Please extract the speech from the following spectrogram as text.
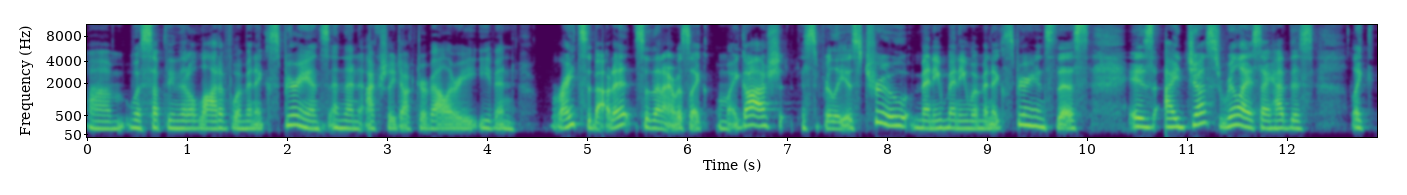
um, was something that a lot of women experience. And then actually, Dr. Valerie even writes about it. So then I was like, oh my gosh, this really is true. Many, many women experience this. Is I just realized I had this like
